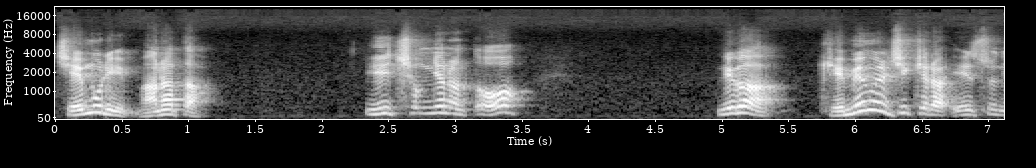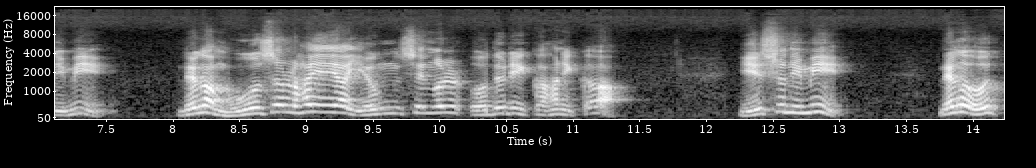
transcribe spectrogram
재물이 많았다. 이 청년은 또 네가 계명을 지켜라 예수님이 내가 무엇을 하여야 영생을 얻으리까 하니까 예수님이 내가 어,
